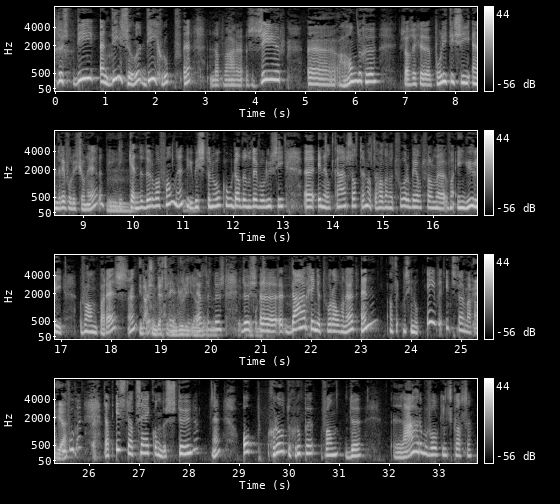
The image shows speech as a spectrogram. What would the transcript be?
Dus die, en die zullen, die groep, hè, en dat waren zeer handige ik zou zeggen, politici en revolutionairen, die, die, kenden er wat van. Hè. Die wisten ook hoe dat een revolutie uh, in elkaar zat. Hè. Want ze hadden het voorbeeld van, uh, van in juli van Parijs. Hè. In 1830 in juli, 1830, ja. Dus, dus uh, daar ging het vooral vanuit. En, als ik misschien nog even iets daar mag aan toevoegen, dat is dat zij konden steunen hè, op grote groepen van de lagere bevolkingsklassen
